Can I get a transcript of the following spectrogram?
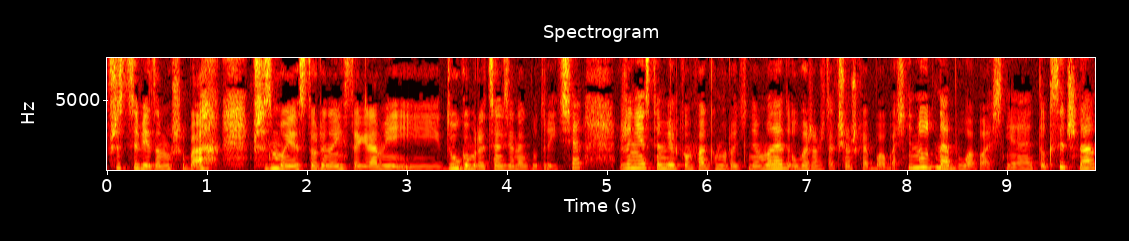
wszyscy wiedzą już chyba przez moje story na Instagramie i długą recenzję na Goodreadsie, że nie jestem wielką fanką Rodziny Monet. Uważam, że ta książka była właśnie nudna, była właśnie toksyczna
